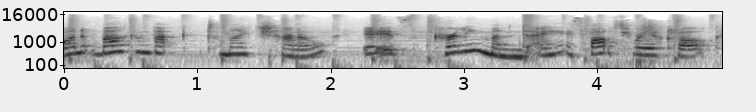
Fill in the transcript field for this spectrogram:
everyone, welcome back to my channel. It is currently Monday, it's about three o'clock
